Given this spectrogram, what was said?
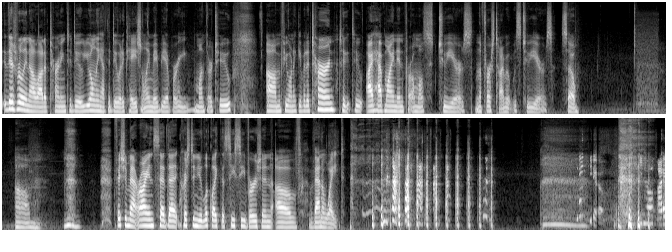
there's really not a lot of turning to do. You only have to do it occasionally, maybe every month or two. Um, if you want to give it a turn, to, to I have mine in for almost two years, and the first time it was two years. So, um, Fish and Matt Ryan said that Kristen, you look like the CC version of Vanna White. Thank you. you know, I,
